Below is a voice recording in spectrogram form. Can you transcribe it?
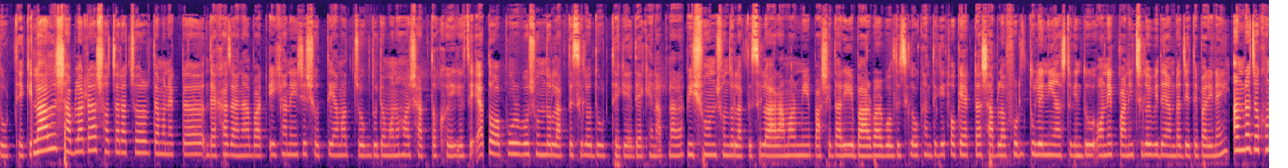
দূর থেকে। লাল শাপলাটা সচরাচর তেমন একটা দেখা যায় না বাট এখানে এসে সত্যি আমার চোখ দুটো মনে হয় সার্থক হয়ে গেছে। এত অপূর্ব সুন্দর লাগতেছিল দূর থেকে, দেখেন আপনারা। ভীষণ সুন্দর লাগতেছিল, আর আমার মেয়ে পাশে দাঁড়িয়ে বারবার বলতেছিল ওখান থেকে, ওকে একটা শাপলা ফুল তুলে নিয়ে আসতো, কিন্তু অনেক পানি ছিল, বিদায় আমরা যেতে পারি নাই। আমরা যখন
